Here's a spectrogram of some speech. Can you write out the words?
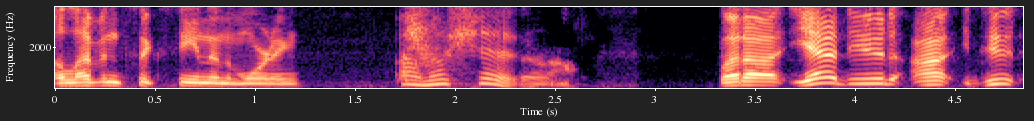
11, 16 in the morning. Oh no shit. But uh, yeah, dude, uh, dude,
